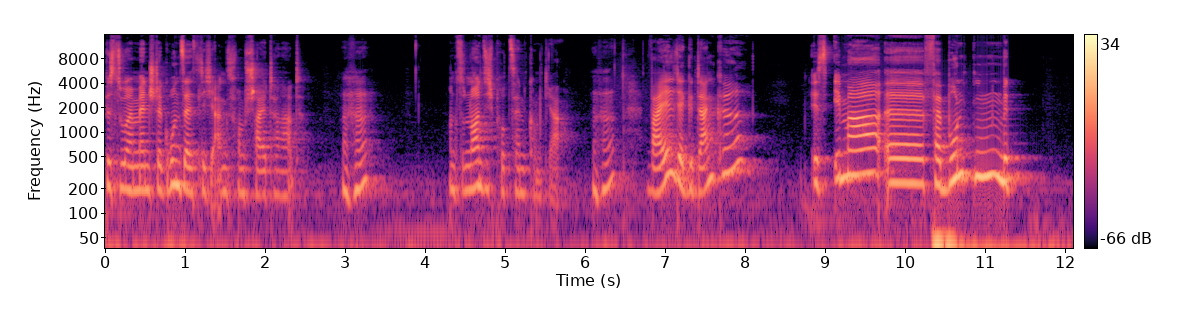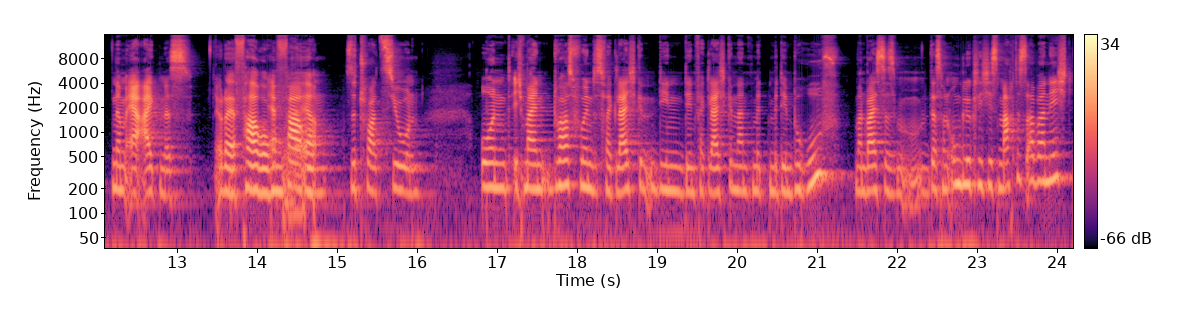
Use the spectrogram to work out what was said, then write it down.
Bist du ein Mensch, der grundsätzlich Angst vom Scheitern hat? Und zu 90 Prozent kommt ja. Weil der Gedanke ist immer äh, verbunden mit einem Ereignis, Oder Erfahrung. Erfahrung, Ja. Situation. Und ich meine, du hast vorhin das Vergleich, den, den Vergleich genannt mit, mit dem Beruf. Man weiß, dass, dass man unglücklich ist, macht es aber nicht.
